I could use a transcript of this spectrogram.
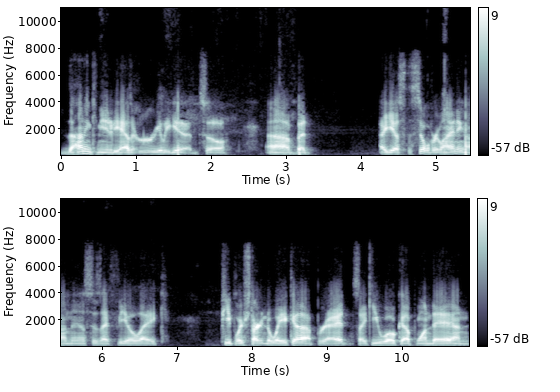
the hunting community has it really good. So, uh, but I guess the silver lining on this is I feel like people are starting to wake up, right? It's like you woke up one day and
